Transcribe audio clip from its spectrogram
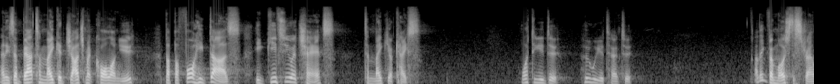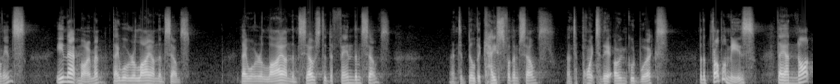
and he's about to make a judgment call on you. But before he does, he gives you a chance to make your case. What do you do? Who will you turn to? I think for most Australians, in that moment, they will rely on themselves. They will rely on themselves to defend themselves and to build a case for themselves and to point to their own good works. But the problem is, they are not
